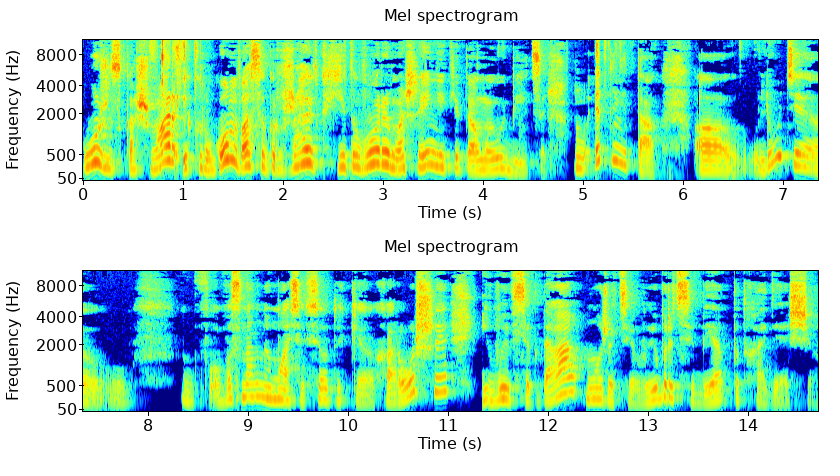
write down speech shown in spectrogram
ужас, кошмар, и кругом вас окружают какие-то воры, мошенники там и убийцы. Ну, это не так. А, люди в основной массе все-таки хорошие, и вы всегда можете выбрать себе подходящего.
